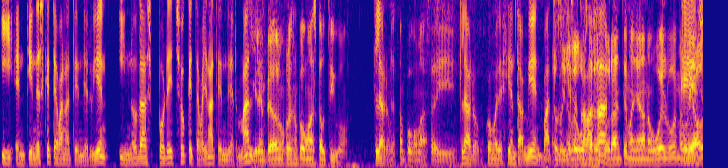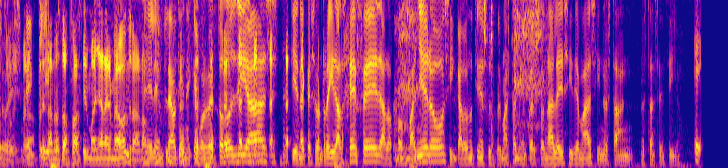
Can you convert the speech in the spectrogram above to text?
y entiendes que te van a atender bien y no das por hecho que te vayan a atender mal. Y el empleado a lo mejor es un poco más cautivo. Claro. Ya está un poco más ahí. Claro, como decían también, va todos los días si no me gusta el restaurante, mañana no vuelvo y me voy a otro. Es. la empresa no es tan fácil mañana irme a otra, ¿no? El empleado tiene que volver todos los días, tiene que sonreír al jefe, a los compañeros y cada uno tiene sus problemas también personales y demás y no es tan, no es tan sencillo. Eh,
